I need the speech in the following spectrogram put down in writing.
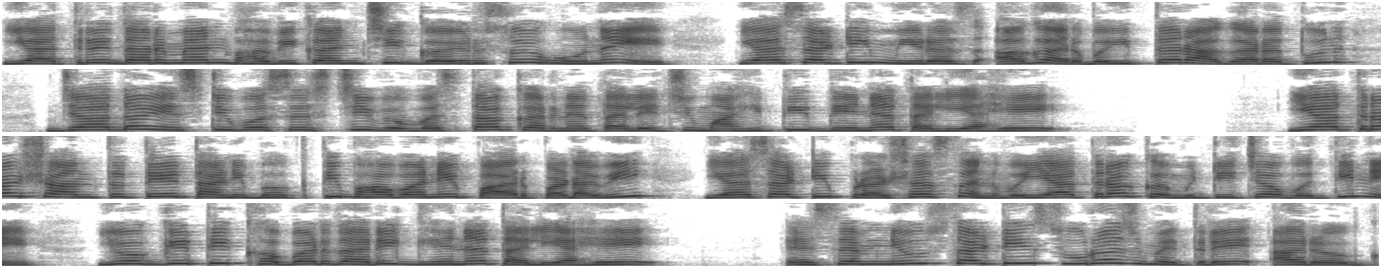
यात्रेदरम्यान भाविकांची गैरसोय होऊ नये यासाठी मिरज आगार व इतर आगारातून जादा एसटी बसेसची व्यवस्था करण्यात आल्याची माहिती देण्यात आली आहे. यात्रा शांततेत आणि भक्तिभावाने पार पडावी यासाठी प्रशासन व यात्रा कमिटीच्या वतीने योग्य ती खबरदारी घेण्यात आली आहे. एस एम न्यूजसाठी सूरज मेत्रे आरग.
